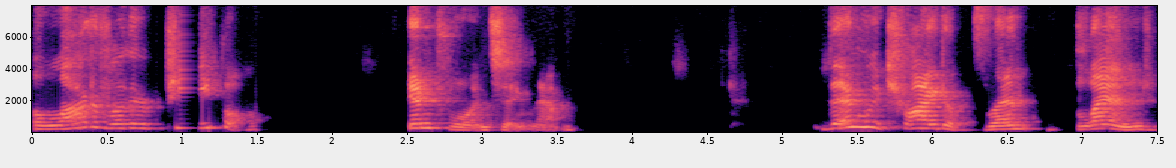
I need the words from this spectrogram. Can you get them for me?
a lot of other people influencing them. Then we try to blend, blend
